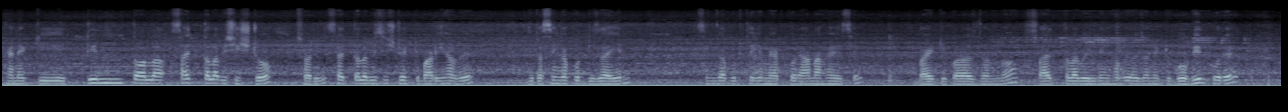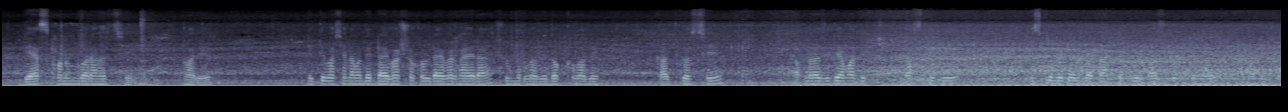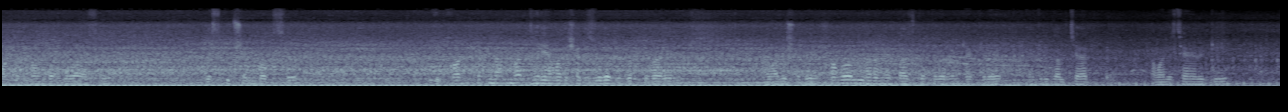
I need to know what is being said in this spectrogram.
এখানে একটি তিনতলা সাততলা বিশিষ্ট সরি সাততলা বিশিষ্ট একটি বাড়ি হবে, যেটা সিঙ্গাপুর ডিজাইন সিঙ্গাপুর থেকে ম্যাপ করে আনা হয়েছে বাড়িটি করার জন্য। সাততলা বিল্ডিং হবে, ওই জন্য একটু গভীর করে ব্যাস খনন করা হচ্ছে ঘরের। দেখতে পাচ্ছেন আমাদের ড্রাইভার সকল ড্রাইভার ভাইরা সুন্দরভাবে, দক্ষভাবে কাজ করছে। আপনারা যদি আমাদের কাছ থেকে এক্সকুলেটার বা ট্রাক্টর দিয়ে কাজ করতে হয় আমাদের কন্ট্যাক্ট নাম্বার দেওয়া আছে ডিসক্রিপশন বক্সে কন্ট্যাক্ট নাম্বার ধরে আমাদের সাথে যোগাযোগ করতে পারেন, আমাদের সাথে সকল ধরনের কাজ করতে পারবেন ট্র্যাক্টরের এগ্রিকালচার আমাদের চ্যানেলটি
